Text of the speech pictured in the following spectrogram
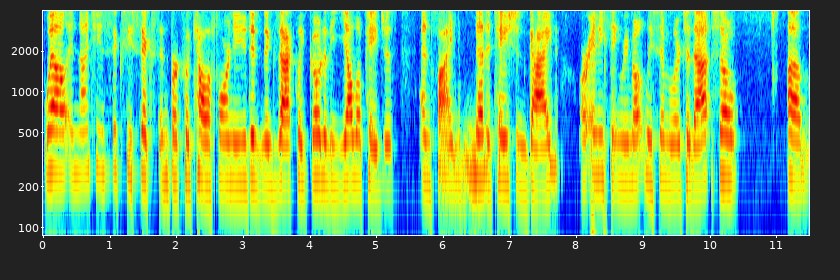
Well, in 1966 in Berkeley, California, you didn't exactly go to the yellow pages and find meditation guide or anything remotely similar to that. So, um,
